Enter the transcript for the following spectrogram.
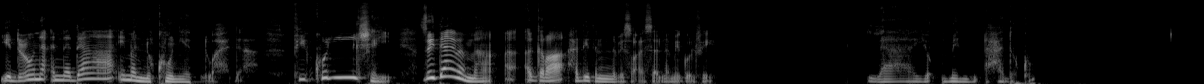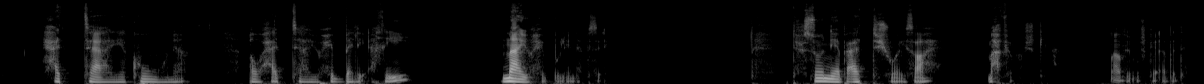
يدعونا أن دائما نكون يد واحدة في كل شيء. زي دائما ما أقرأ حديث النبي صلى الله عليه وسلم يقول فيه. لا يؤمن أحدكم حتى يكون أو حتى يحب لأخيه ما يحب لنفسه. تحسوني أبعدت شوي صح؟ ما في مشكلة. ما في مشكلة أبدا.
